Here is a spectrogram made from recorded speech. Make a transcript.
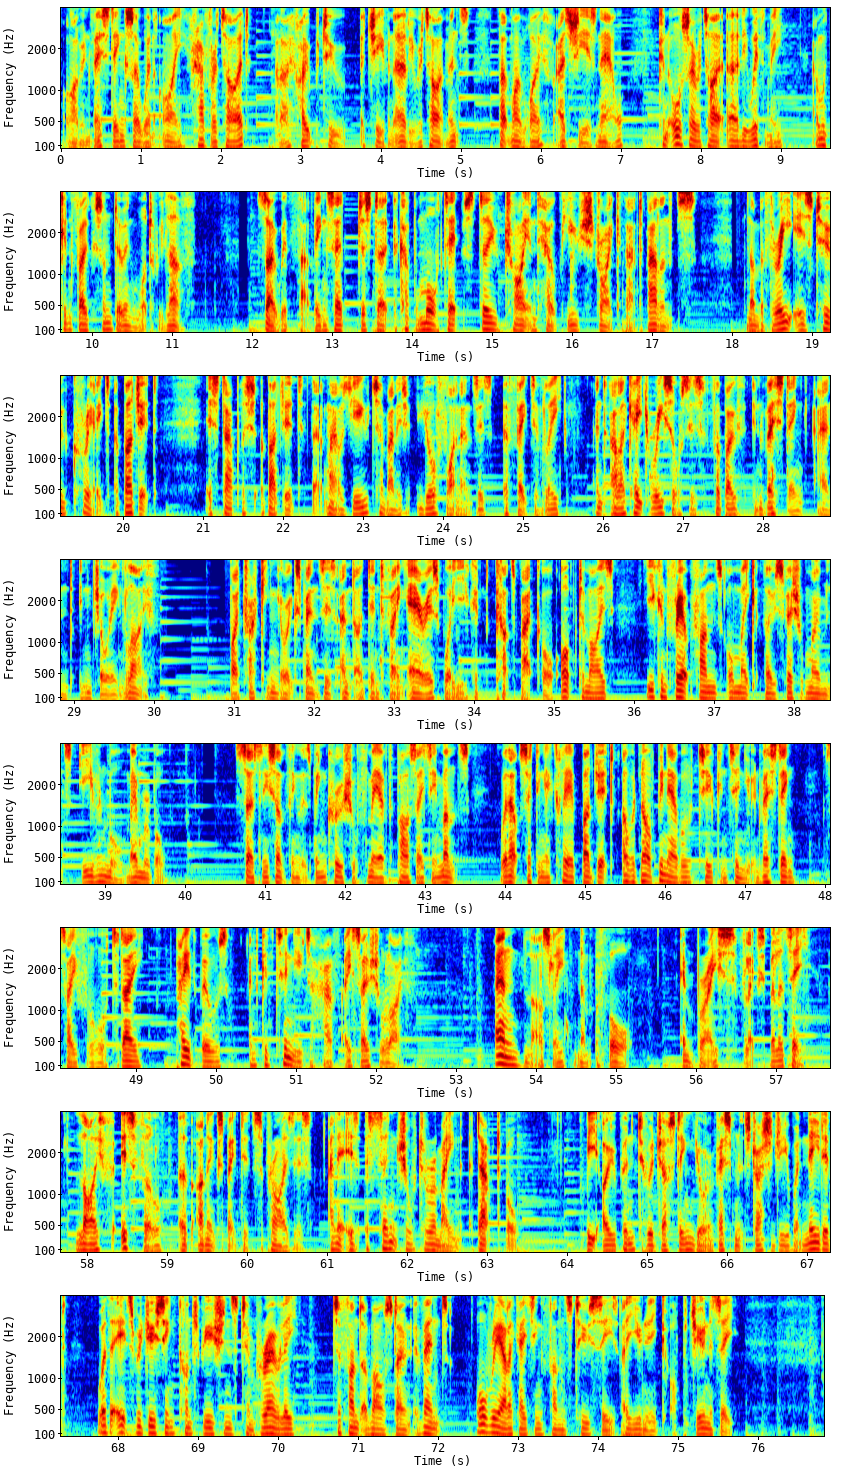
I'm investing so when I have retired, and I hope to achieve an early retirement, that my wife, as she is now, can also retire early with me and we can focus on doing what we love. So, with that being said, just a, a couple more tips to try and help you strike that balance. Number three is to create a budget. Establish a budget that allows you to manage your finances effectively and allocate resources for both investing and enjoying life. By tracking your expenses and identifying areas where you can cut back or optimize, you can free up funds or make those special moments even more memorable certainly something that's been crucial for me over the past 18 months. Without setting a clear budget, I would not have been able to continue investing, save for today, pay the bills, and continue to have a social life. And lastly, number four, embrace flexibility. Life is full of unexpected surprises, and it is essential to remain adaptable. Be open to adjusting your investment strategy when needed, whether it's reducing contributions temporarily to fund a milestone event or reallocating funds to seize a unique opportunity.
